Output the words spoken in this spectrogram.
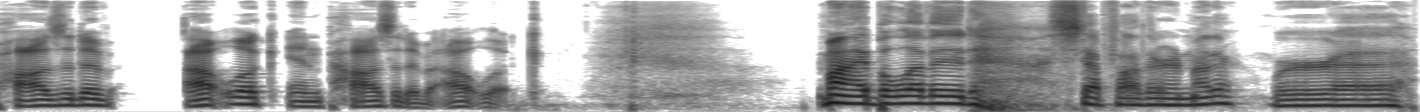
positive outlook and positive outlook. my beloved stepfather and mother were uh,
